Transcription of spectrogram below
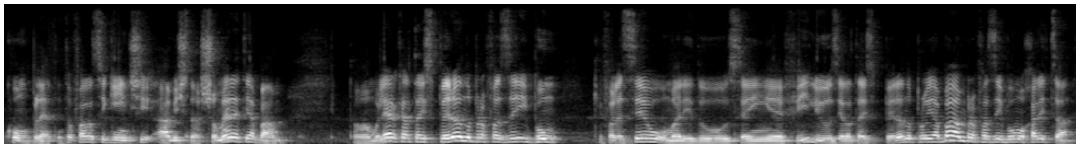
completa. Então fala o seguinte, a Mishnah, Shomeret Yabam, então a mulher que ela está esperando para fazer Yibum, que faleceu, o marido sem é, filhos, e ela está esperando para o Yabam para fazer Ibum Khalitza.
